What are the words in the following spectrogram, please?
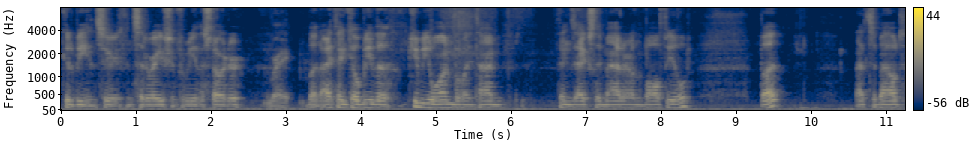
could be in serious consideration for being the starter. Right. But I think he'll be the QB one by the time things actually matter on the ball field. But that's about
